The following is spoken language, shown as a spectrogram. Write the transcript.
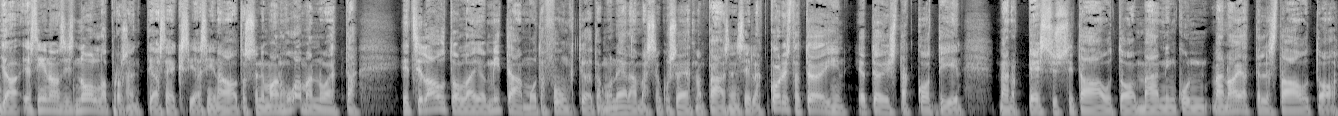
Ja, ja siinä on siis nolla prosenttia seksiä siinä autossa. Niin mä oon huomannut, että, että sillä autolla ei ole mitään muuta funktioita mun elämässä kuin se, että mä pääsen sillä kodista töihin ja töistä kotiin. Mä en ole pessy sitä autoa. Mä en, niin kuin, mä en ajattele sitä autoa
